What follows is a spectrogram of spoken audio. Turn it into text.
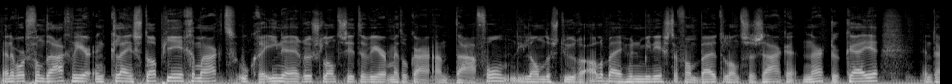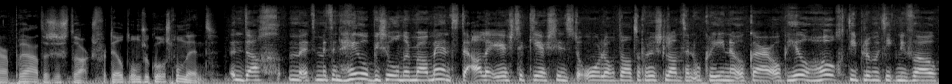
En er wordt vandaag weer een klein stapje in gemaakt. Oekraïne en Rusland zitten weer met elkaar aan tafel. Die landen sturen allebei hun minister van Buitenlandse Zaken naar Turkije. En daar praten ze straks, vertelt onze correspondent. Een dag met, met een heel bijzonder moment. De allereerste keer sinds de oorlog dat Rusland en Oekraïne elkaar op heel hoog diplomatiek niveau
